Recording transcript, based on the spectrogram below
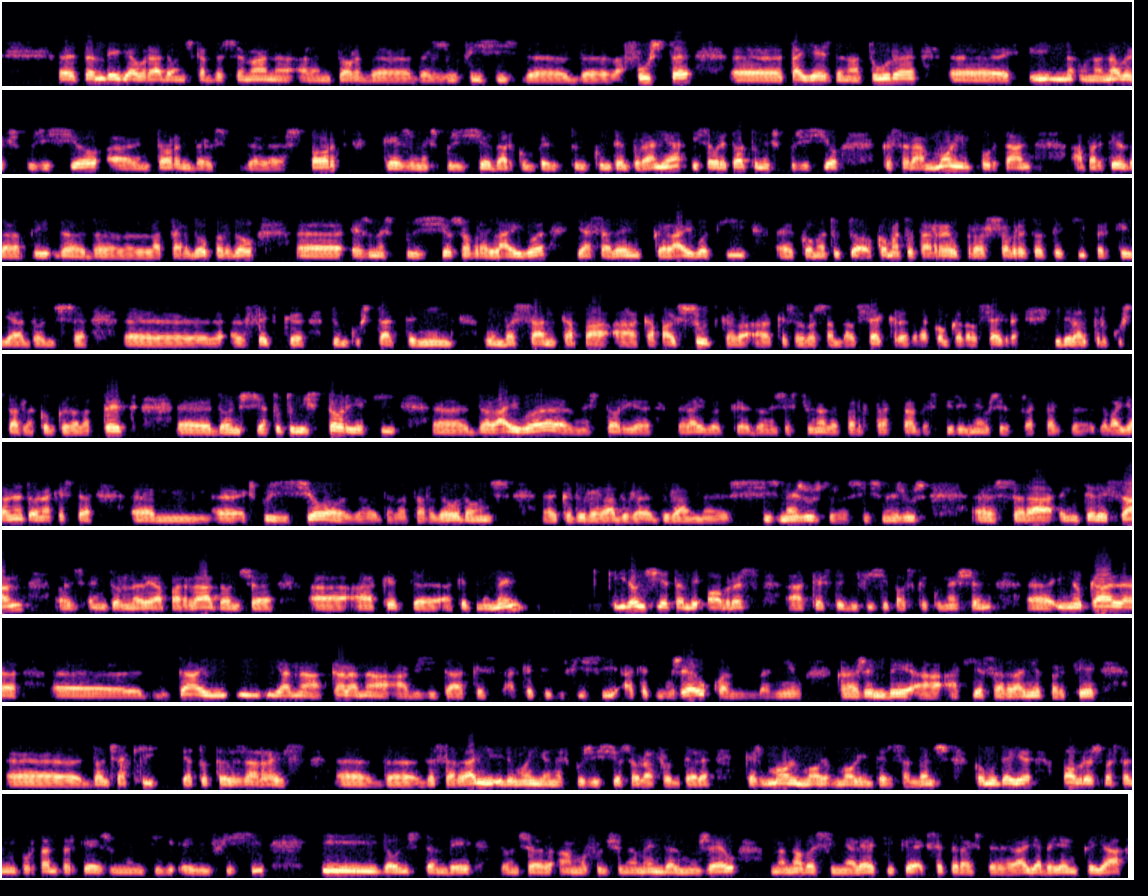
Eh, també hi haurà doncs, cap de setmana a l'entorn de, dels oficis de, de la fusta, eh, tallers de natura eh, i una nova exposició a l'entorn de l'esport que és una exposició d'art contemporània i sobretot una exposició que serà molt important a partir de la, de, de la tardor, perdó, eh, és una exposició sobre l'aigua. Ja sabem que l'aigua aquí, eh, com, a tot, com a tot arreu, però sobretot aquí perquè hi ha doncs, eh, el fet que d'un costat tenim un vessant cap, a, cap al sud, que, que és el vessant del Segre, de la conca del Segre, i de l'altre costat la conca de la Tet, eh, doncs hi ha tota una història aquí eh, de l'aigua, una història de l'aigua que doncs, gestionada per tractat dels Pirineus i el tractat de, de Bayona, doncs aquesta um, exposició de, de la tardor doncs, eh, que durarà dura, durant eh, sis mesos, durant sis mesos eh, serà interessant, en tornaré a parlar doncs, a, a, aquest, a aquest moment. I doncs hi ha també obres a aquest edifici pels que coneixen eh, i no cal eh, eh, cal, i, i anar, cal anar a visitar aquest, aquest edifici, aquest museu, quan veniu, quan la gent ve a, aquí a Cerdanya, perquè eh, doncs aquí hi ha totes les arrels eh, de, de Cerdanya i de moment hi ha una exposició sobre la frontera que és molt, molt, molt interessant. Doncs, com ho deia, obres bastant important perquè és un antic edifici i doncs també doncs, amb el funcionament del museu, una nova senyalètica, etc etc. Ja veiem que hi ha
